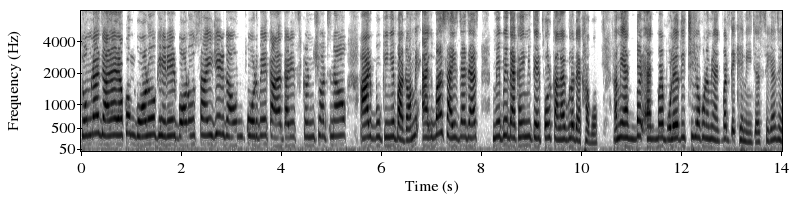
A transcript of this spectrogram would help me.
তোমরা যারা এরকম বড় ঘেরের, বড় সাইজের গাউন পরবে, তাড়াতাড়ি স্ক্রিনশট নাও আর বুকিং এ পাঠাও। আমি একবার সাইজটা জাস্ট মেপে তো এরপর কালারগুলো দেখাবো। আমি একবার একবার বলে দিচ্ছি যখন আমি একবার দেখে নিই জাস্ট ঠিক আছে?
